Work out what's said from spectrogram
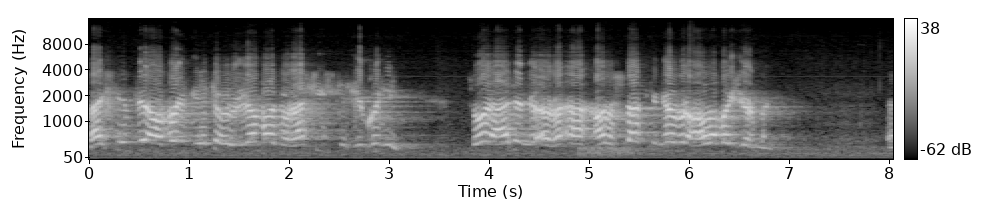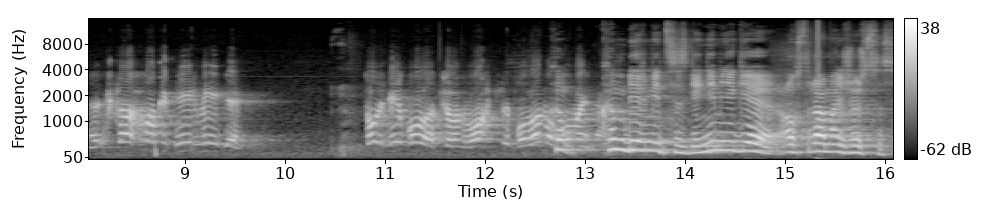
мәскеуде алып ете ұрлamadım российский жигули сол әлі қазақстанский нөмір ала алмай жүрмін страховка бермейді сол не болады соны уақытылы бола ма болмай ма кім бермейді сізге неменеге ауыстыра алмай жүрсіз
